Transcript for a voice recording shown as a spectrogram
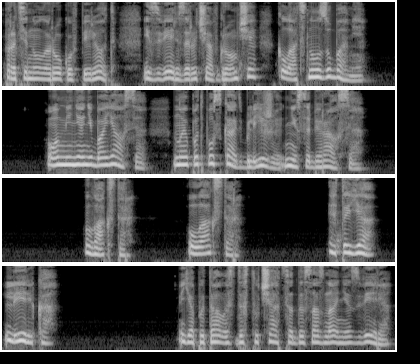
Протянула руку вперед, и зверь, зарычав громче, клацнул зубами. Он меня не боялся, но и подпускать ближе не собирался. Лакстер. Лакстер. Это я, Лирика. Я пыталась достучаться до сознания зверя,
